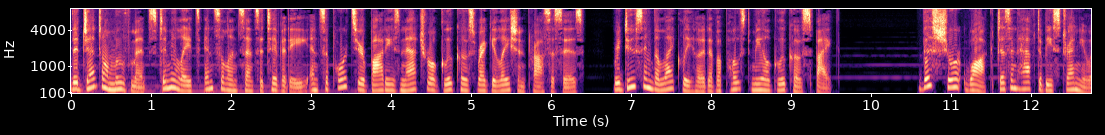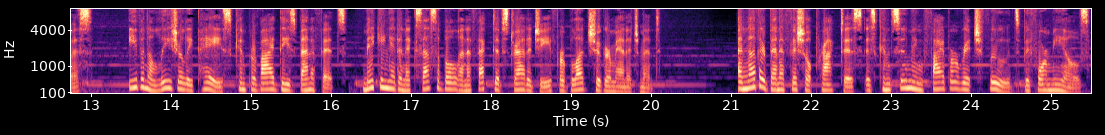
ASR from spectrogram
The gentle movement stimulates insulin sensitivity and supports your body's natural glucose regulation processes, reducing the likelihood of a post-meal glucose spike. This short walk doesn't have to be strenuous. Even a leisurely pace can provide these benefits, making it an accessible and effective strategy for blood sugar management. Another beneficial practice is consuming fiber-rich foods before meals.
